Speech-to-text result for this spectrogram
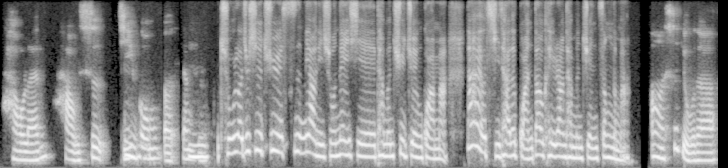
好人好事积功的这样子。除了就是去寺庙，你说那些他们去捐棺嘛，那还有其他的管道可以让他们捐赠的吗？啊，是有的。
